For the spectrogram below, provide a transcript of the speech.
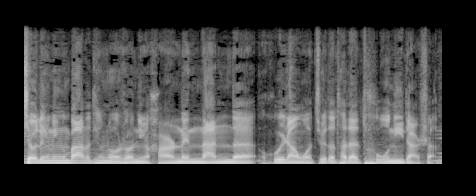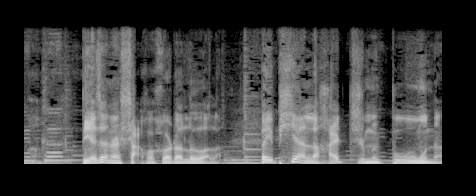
九零零八的听众说：“女孩，那男的会让我觉得他在图你点什么，别在那傻呵呵的乐了，被骗了还执迷不悟呢，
